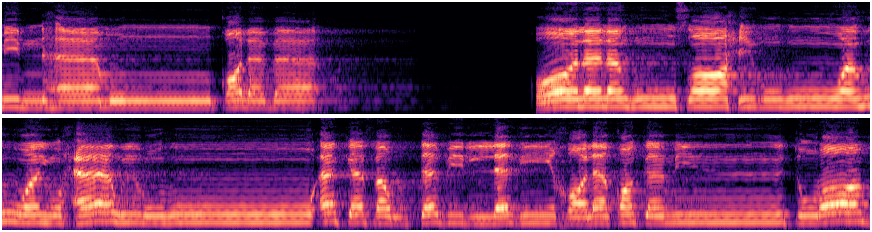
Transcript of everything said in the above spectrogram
منها منقلبا قال له صاحبه وهو يحاوره أكفرت بالذي خلقك من تراب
